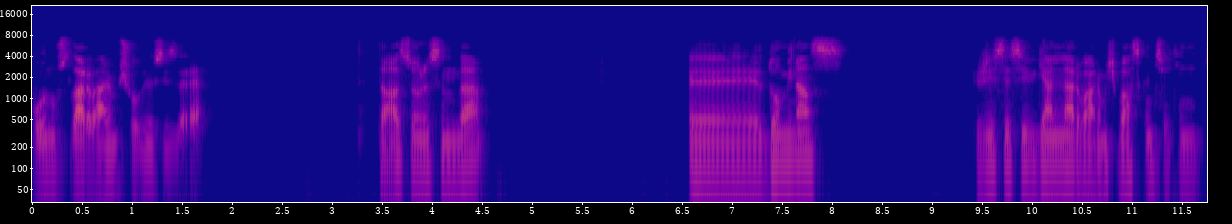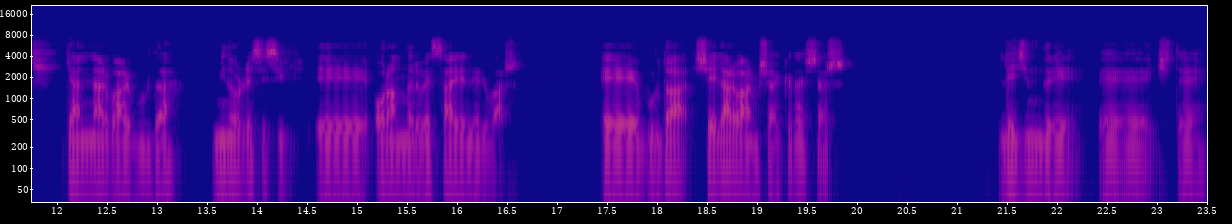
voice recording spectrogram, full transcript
bonuslar vermiş oluyor sizlere. Daha sonrasında e, dominans resesif genler varmış. Baskın çekinik genler var burada. Minor resesif e, oranları vesaireleri var. E, burada şeyler varmış arkadaşlar. Legendary e, işte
